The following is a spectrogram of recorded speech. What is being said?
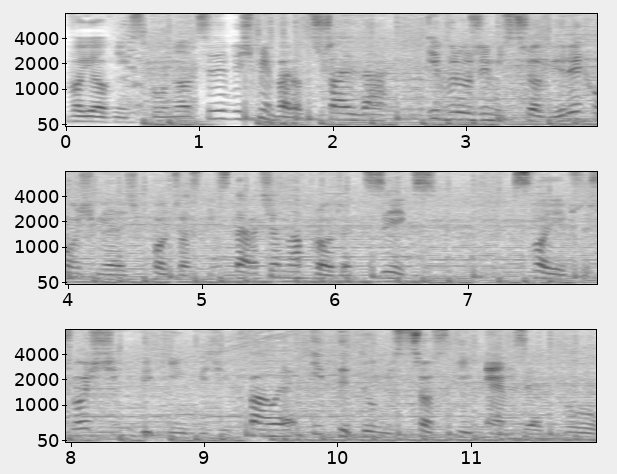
Wojownik z północy wyśmiewa Rothschilda i wróży mistrzowi rychłą śmierć podczas ich starcia na Project Six. W swojej przyszłości Viking widzi chwałę i tytuł mistrzowski MZW.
